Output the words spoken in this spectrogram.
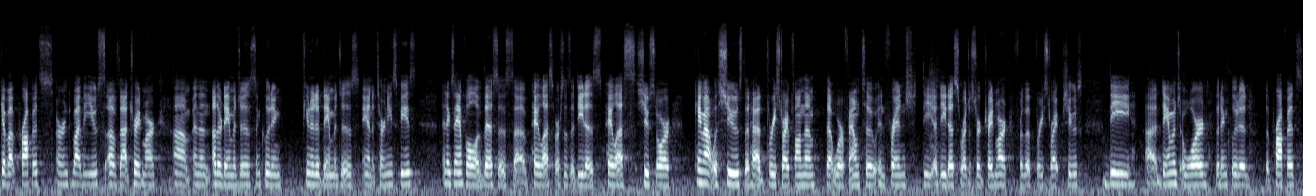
give up profits earned by the use of that trademark, um, and then other damages, including punitive damages and attorney's fees. An example of this is uh, Payless versus Adidas. Payless shoe store came out with shoes that had three stripes on them that were found to infringe the Adidas registered trademark for the three stripe shoes. The uh, damage award that included the profits,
